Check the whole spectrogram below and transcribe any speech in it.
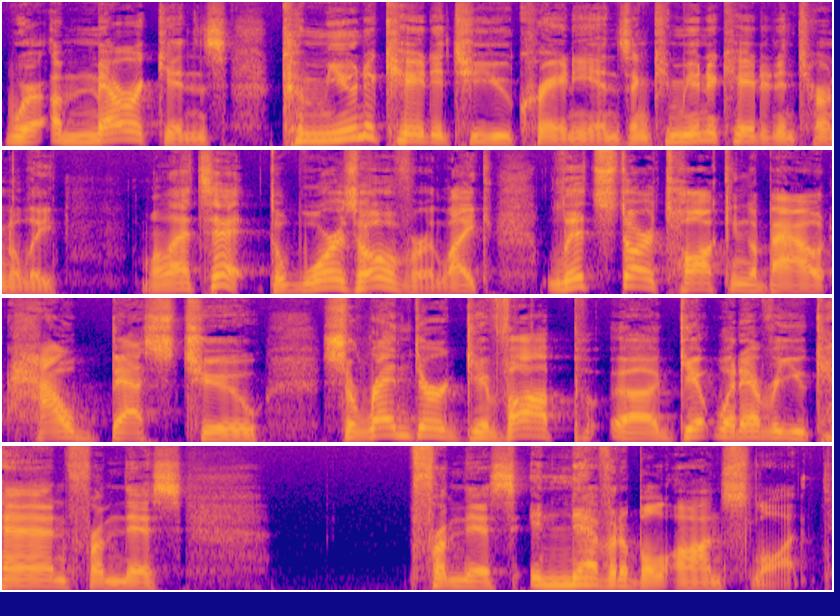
where Americans communicated to Ukrainians and communicated internally. Well, that's it. The war's over. Like, let's start talking about how best to surrender, give up, uh, get whatever you can from this from this inevitable onslaught.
